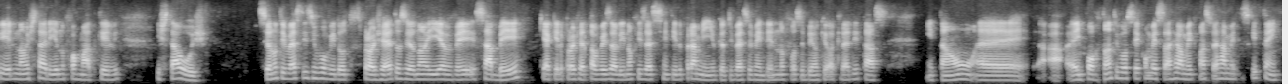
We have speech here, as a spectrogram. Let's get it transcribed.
e ele não estaria no formato que ele está hoje. Se eu não tivesse desenvolvido outros projetos, eu não ia ver, saber que aquele projeto talvez ali não fizesse sentido para mim, o que eu tivesse vendendo não fosse bem o que eu acreditasse. Então, é, é importante você começar realmente com as ferramentas que tem.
